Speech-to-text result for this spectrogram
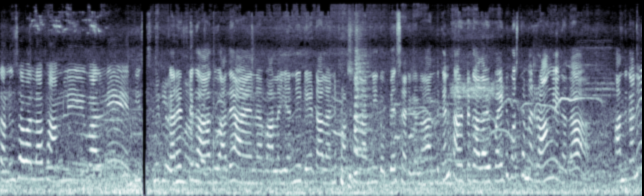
తనుజ వాళ్ళ ఫ్యామిలీ వాళ్ళని కరెక్ట్ కాదు. అదే ఆయన వాళ్ళ అన్ని డేటాలన్నీ పర్సనల్ అన్ని దొబ్బేశారు కదా. అందుకని కరెక్ట్ కాదు. అవి బయటకు వస్తే మరి రాంగే కదా. అందుకని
